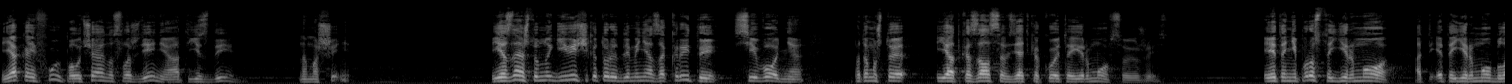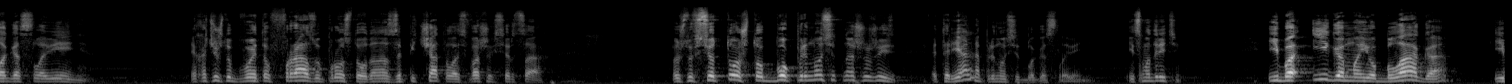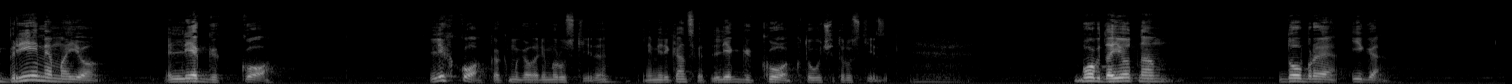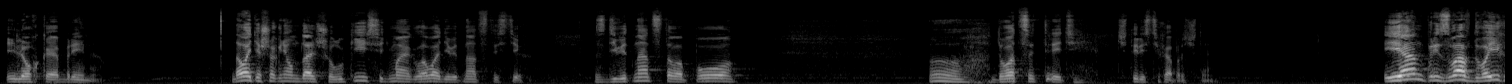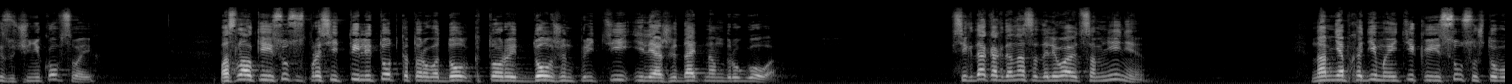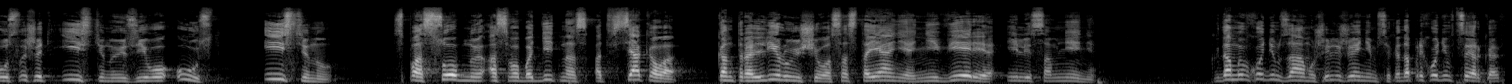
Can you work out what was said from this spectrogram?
Я кайфую, получаю наслаждение от езды на машине. Я знаю, что многие вещи, которые для меня закрыты сегодня, потому что я отказался взять какое-то ермо в свою жизнь. И это не просто ермо, а это ермо благословения. Я хочу, чтобы в эту фразу просто вот она запечаталась в ваших сердцах. Потому что все то, что Бог приносит в нашу жизнь, это реально приносит благословение. И смотрите, ибо иго мое благо и бремя мое легко. Легко, как мы говорим русские, да? Американцы говорят легко, кто учит русский язык. Бог дает нам доброе иго и легкое бремя. Давайте шагнем дальше. Луки, 7 глава, 19 стих. С 19 по 23. Четыре стиха прочитаем. Иоанн, призвав двоих из учеников своих, послал к Иисусу спросить, ты ли тот, которого, который должен прийти или ожидать нам другого? Всегда, когда нас одолевают сомнения, нам необходимо идти к Иисусу, чтобы услышать истину из Его уст. Истину, способную освободить нас от всякого контролирующего состояния неверия или сомнения. Когда мы выходим замуж или женимся, когда приходим в церковь,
